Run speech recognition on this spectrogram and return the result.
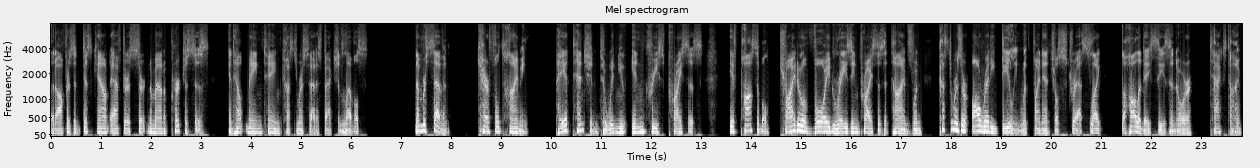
that offers a discount after a certain amount of purchases can help maintain customer satisfaction levels. Number seven, careful timing. Pay attention to when you increase prices. If possible, try to avoid raising prices at times when customers are already dealing with financial stress, like the holiday season or tax time.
